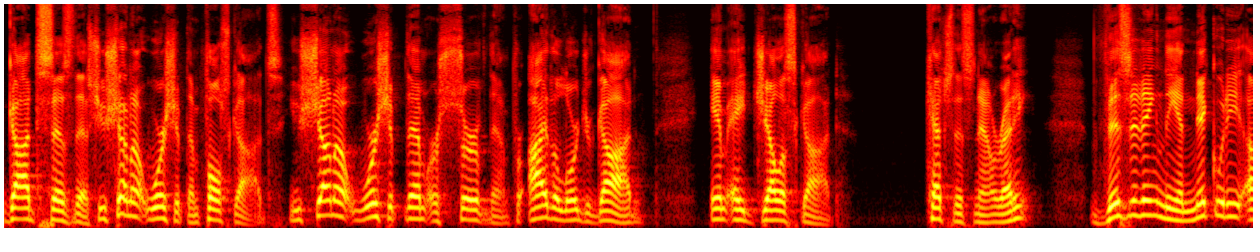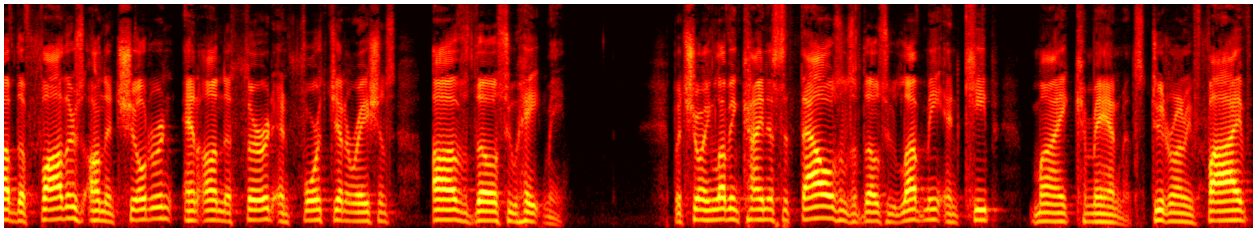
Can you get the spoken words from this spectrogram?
God says this You shall not worship them, false gods. You shall not worship them or serve them, for I, the Lord your God, am a jealous God. Catch this now. Ready? visiting the iniquity of the fathers on the children and on the third and fourth generations of those who hate me, but showing loving kindness to thousands of those who love me and keep my commandments. Deuteronomy 5,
